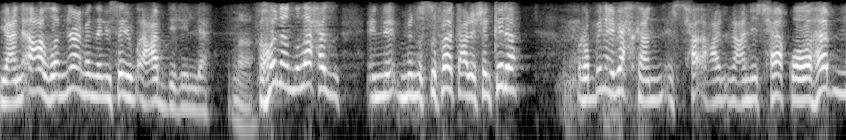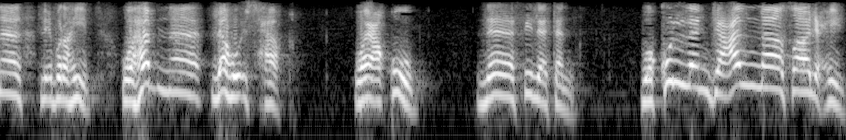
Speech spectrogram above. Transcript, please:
يعني أعظم نعمة أن الإنسان يبقى عبد لله. نعم. فهنا نلاحظ أن من الصفات علشان كده ربنا بيحكي عن إسحاق, عن إسحاق ووهبنا لإبراهيم. وهبنا له إسحاق ويعقوب نافلة وكلا جعلنا صالحين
